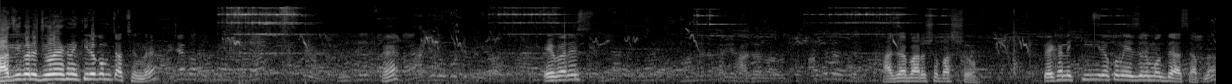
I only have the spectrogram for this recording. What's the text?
বাজি করে জোড়া এখানে কীরকম চাচ্ছেন ভাই? হ্যাঁ? এভারেজ? হাজার বারোশো, পাঁচশো। তো এখানে কি রকম এজের মধ্যে আছে আপনার?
